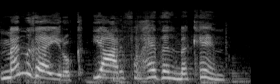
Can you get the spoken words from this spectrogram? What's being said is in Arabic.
من غيرك يعرف هذا المكان؟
